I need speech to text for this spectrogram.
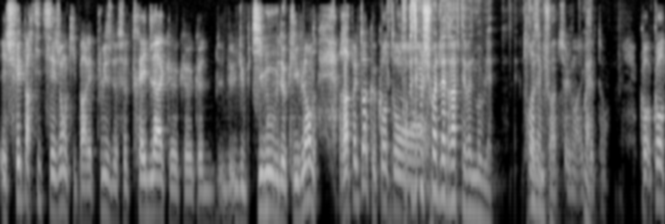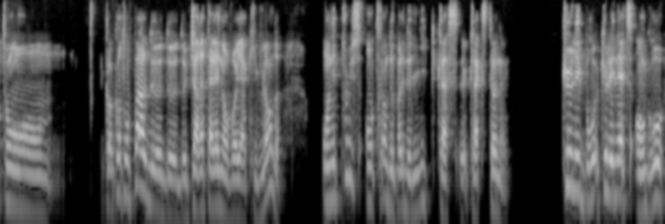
Et je fais partie de ces gens qui parlaient plus de ce trade-là que, que, du, petit move de Cleveland. Rappelle-toi que quand on. Troisième choix de la draft, Evan Mobley. Troisième, choix, absolument, exactement. Quand, quand, on, quand, quand, on parle de, de, de Jarrett Allen envoyé à Cleveland, on est plus en train de parler de Nick Claxton, que les, que les Nets, en gros,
